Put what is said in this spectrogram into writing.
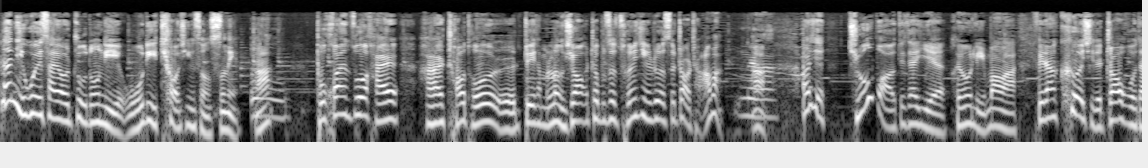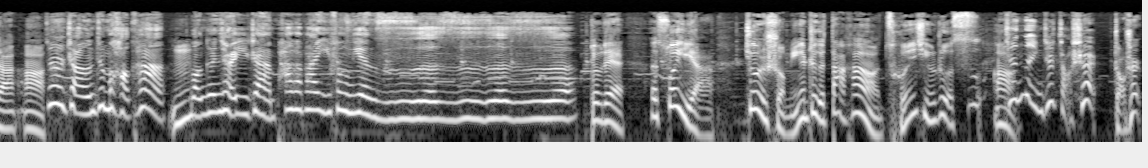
那你为啥要主动的无理挑衅生死呢？啊，嗯不换座还还朝头呃对他们冷笑，这不是存心惹事找茬吗？嗯啊！而且酒保对他也很有礼貌啊，非常客气的招呼他啊。就是长得这么好看，嗯往跟前一站，啪啪啪一放电，滋滋滋滋。对不对？呃，所以啊，就是说明这个大汉啊存心惹事啊，真的，你这找事儿。找事儿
